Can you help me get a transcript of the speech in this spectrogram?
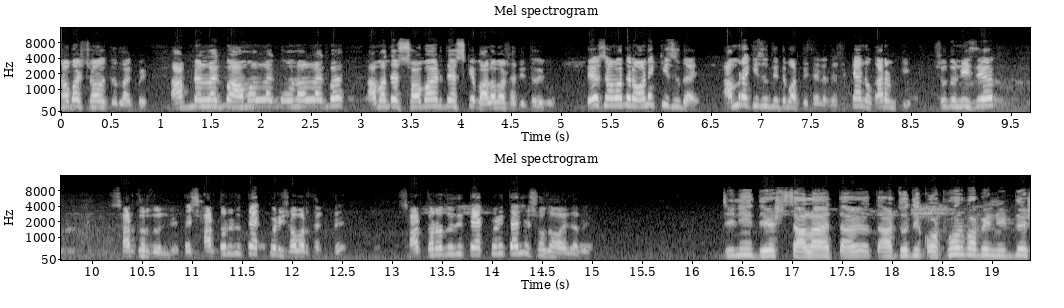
সবার সহযোগিতা লাগবে। আপনার লাগবে, আমার লাগবে, ওনার লাগবে, আমাদের সবার দেশকে ভালোবাসা দিতে হইব। দেশ আমাদের অনেক কিছু দেয়, আমরা কিছু দিতে পারতেছি না দেশে। কেন? কারণ কি? শুধু নিজের স্বার্থের জন্য। তাই স্বার্থ যদি ত্যাগ করি সবার থাকতে, স্বার্থটা যদি ত্যাগ করি তাহলে সোজা হয়ে যাবে। যিনি দেশ চালায়, তার তার যদি কঠোরভাবে নির্দেশ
